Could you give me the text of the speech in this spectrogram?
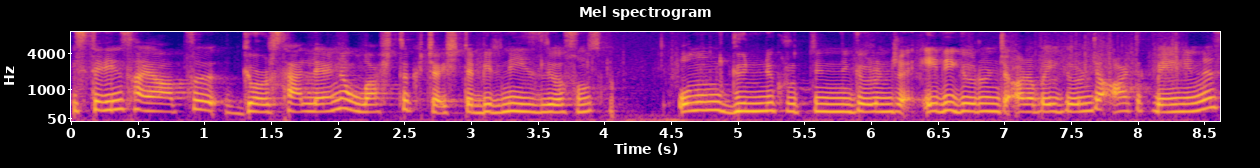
istediğiniz hayatı görsellerine ulaştıkça işte birini izliyorsunuz. Onun günlük rutinini görünce, evi görünce, arabayı görünce artık beyniniz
